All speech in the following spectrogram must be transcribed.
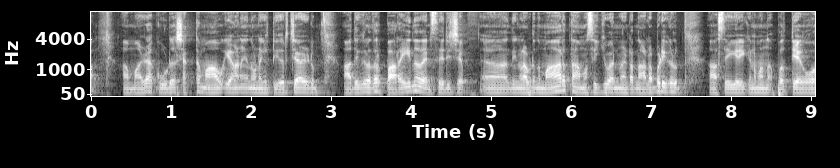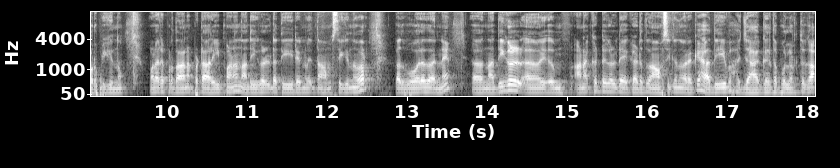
മഴ കൂടുതൽ ശക്തമാവുകയാണ് എന്നുണ്ടെങ്കിൽ തീർച്ചയായിട്ടും അധികൃതർ പറയുന്നതനുസരിച്ച് നിങ്ങൾ അവിടുന്ന് മാറി താമസിക്കുവാൻ വേണ്ട നടപടികളും സ്വീകരിക്കണമെന്ന് പ്രത്യേകം ഓർപ്പിക്കുന്നു. വളരെ പ്രധാനപ്പെട്ട അറിയിപ്പാണ് നദികളുടെ തീരങ്ങളിൽ താമസിക്കുന്നവർ അതുപോലെ തന്നെ നദികൾ അണക്കെട്ടുകളുടെയൊക്കെ അടുത്ത് താമസിക്കുന്നവരൊക്കെ അതീവ ജാഗ്രത പുലർത്തുക.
